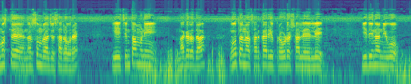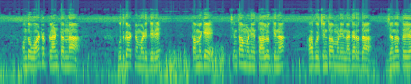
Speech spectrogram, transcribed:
ನಮಸ್ತೆ ನರಸಿಂಹರಾಜು ಸರ್ ಅವರೇ ಈ ಚಿಂತಾಮಣಿ ನಗರದ ನೂತನ ಸರ್ಕಾರಿ ಪ್ರೌಢಶಾಲೆಯಲ್ಲಿ ಈ ದಿನ ನೀವು ಒಂದು ವಾಟರ್ ಪ್ಲ್ಯಾಂಟನ್ನು ಉದ್ಘಾಟನೆ ಮಾಡಿದ್ದೀರಿ. ತಮಗೆ ಚಿಂತಾಮಣಿ ತಾಲೂಕಿನ ಹಾಗೂ ಚಿಂತಾಮಣಿ ನಗರದ ಜನತೆಯ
